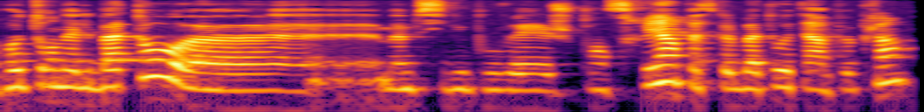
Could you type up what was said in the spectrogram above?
euh, retourné le bateau, même s'il lui pouvait, je pense rien, parce que le bateau était un peu plein.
